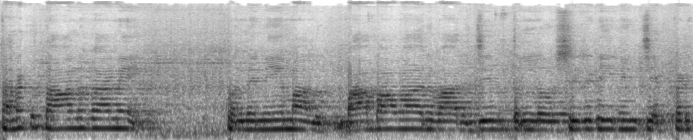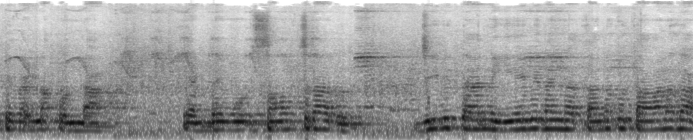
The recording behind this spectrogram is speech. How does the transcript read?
తనకు తానుగానే కొన్ని నియమాలు. బాబావారి వారి జీవితంలో షిరిడి నుంచి ఎక్కడికి వెళ్ళకుండా ఎనభై మూడు సంవత్సరాలు జీవితాన్ని ఏ విధంగా తనకు తానుగా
